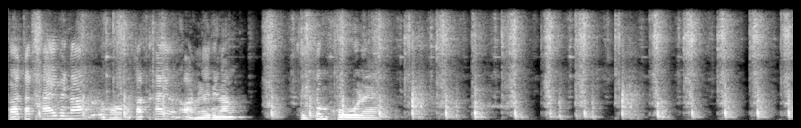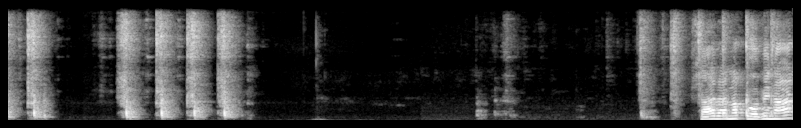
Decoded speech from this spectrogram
พอตะไคร้ไปน้องโอ้โหตะไคร้อ่อนๆเลยพี่น้องสีชมพูเลยซอยใบมะกรูดไปน้อง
